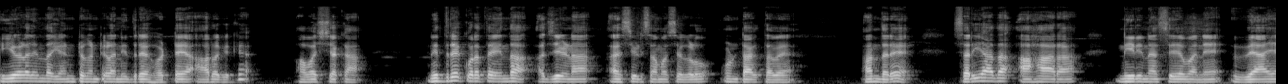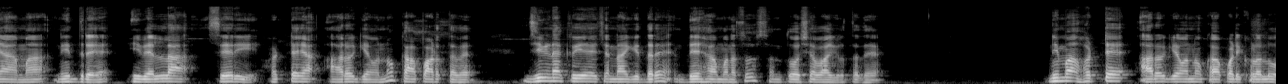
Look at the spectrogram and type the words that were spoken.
ಏಳರಿಂದ ಎಂಟು ಗಂಟೆಗಳ ನಿದ್ರೆ ಹೊಟ್ಟೆಯ ಆರೋಗ್ಯಕ್ಕೆ ಅವಶ್ಯಕ. ನಿದ್ರೆ ಕೊರತೆಯಿಂದ ಅಜೀರ್ಣ, ಆಸಿಡ್ ಸಮಸ್ಯೆಗಳು ಉಂಟಾಗ್ತವೆ. ಅಂದರೆ ಸರಿಯಾದ ಆಹಾರ, ನೀರಿನ ಸೇವನೆ, ವ್ಯಾಯಾಮ, ನಿದ್ರೆ ಇವೆಲ್ಲ ಸೇರಿ ಹೊಟ್ಟೆಯ ಆರೋಗ್ಯವನ್ನು ಕಾಪಾಡುತ್ತವೆ. ಜೀರ್ಣಕ್ರಿಯೆ ಚೆನ್ನಾಗಿದ್ದರೆ ದೇಹ, ಮನಸ್ಸು ಸಂತೋಷವಾಗಿರುತ್ತದೆ. ನಿಮ್ಮ ಹೊಟ್ಟೆ ಆರೋಗ್ಯವನ್ನು ಕಾಪಾಡಿಕೊಳ್ಳಲು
